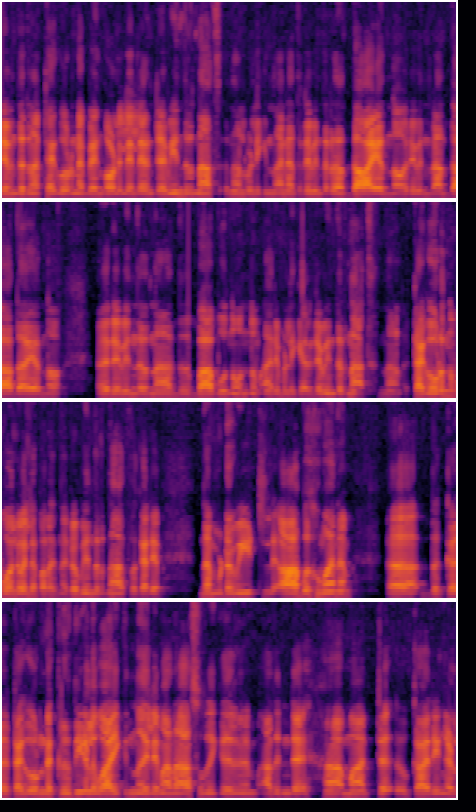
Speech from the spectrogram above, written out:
രവീന്ദ്രനാഥ് ടാഗോറിനെ ബംഗാളിലെല്ലാം രവീന്ദ്രനാഥ് എന്നാണ് വിളിക്കുന്നത്. അതിനകത്ത് രവീന്ദ്രനാഥ് ദാ എന്നോ രവീന്ദ്രനാഥ് ദാദ എന്നോ രവീന്ദ്രനാഥ് ബാബു എന്നൊന്നും ആരും വിളിക്കാറില്ല. രവീന്ദ്രനാഥ് എന്നാണ്. ടാഗോർ എന്ന് പോലും അല്ല പറയുന്നത്. രവീന്ദ്രനാഥ് കാര്യം നമ്മുടെ വീട്ടിൽ ആ ബഹുമാനം ടഗോറിന്റെ കൃതികൾ വായിക്കുന്നതിലും അത് ആസ്വദിക്കുന്നതിലും അതിന്റെ ആ മാറ്റ് കാര്യങ്ങൾ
